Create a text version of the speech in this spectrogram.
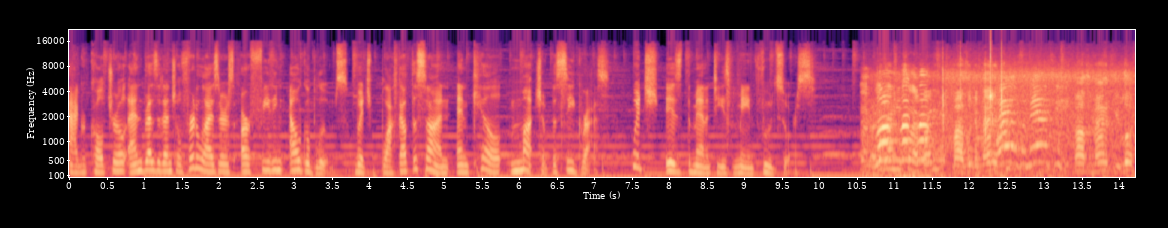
agricultural and residential fertilizers are feeding algal blooms, which block out the sun and kill much of the seagrass, which is the manatee's main food source. Miles, look at manatee. Miles, the manatee, look.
